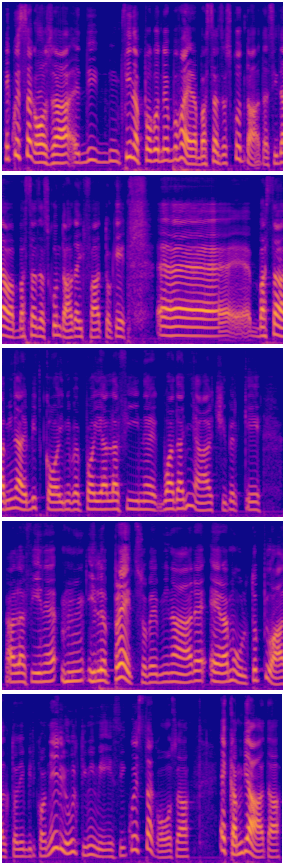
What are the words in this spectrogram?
E questa cosa eh, di, fino a poco tempo fa era abbastanza scontata si dava abbastanza scontata il fatto che eh, bastava minare bitcoin per poi alla fine guadagnarci perché alla fine mm, il prezzo per minare era molto più alto dei bitcoin. Negli ultimi mesi questa cosa è cambiata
